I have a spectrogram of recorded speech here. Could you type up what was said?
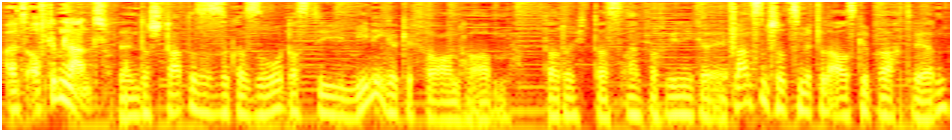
als auf dem Land. In der Stadt ist es sogar so, dass die weniger Gefahren haben, dadurch, dass einfach weniger Pflanzenschutzmittel ausgebracht werden.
